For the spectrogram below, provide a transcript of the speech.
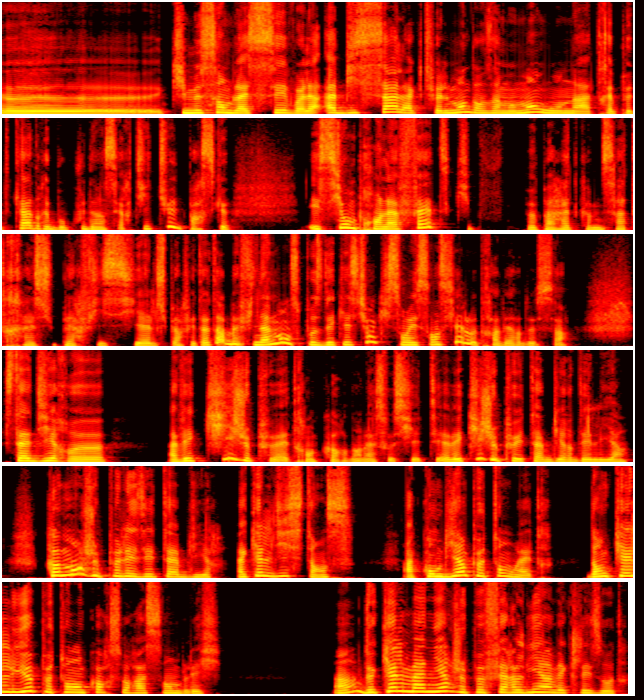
euh, qui me semble assez voilà abyssale actuellement dans un moment où on a très peu de cadres et beaucoup d'incertitudes. Parce que, et si on prend la fête, qui peut paraître comme ça très superficielle, superfétatoire, ben finalement on se pose des questions qui sont essentielles au travers de ça. C'est-à-dire... Avec qui je peux être encore dans la société, avec qui je peux établir des liens, comment je peux les établir, à quelle distance, à combien peut-on être? Dans quel lieu peut-on encore se rassembler? Hein? De quelle manière je peux faire lien avec les autres?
